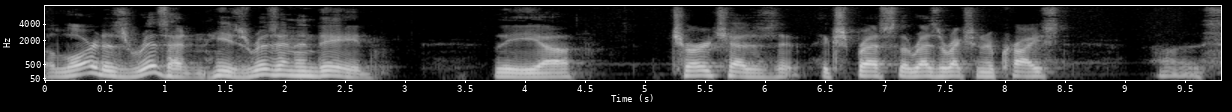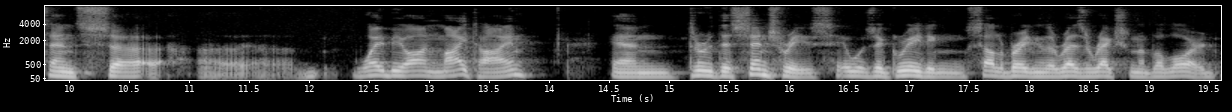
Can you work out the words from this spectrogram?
The Lord is risen. He's risen indeed. The uh, church has expressed the resurrection of Christ uh, since uh, uh, way beyond my time. And through the centuries, it was a greeting celebrating the resurrection of the Lord.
